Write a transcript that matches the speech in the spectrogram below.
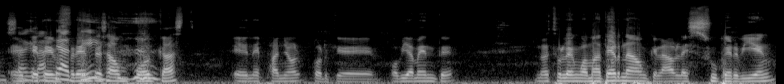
Muchas el que te a enfrentes a, un podcast en español, porque obviamente no es tu lengua materna, aunque la hables súper bien,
